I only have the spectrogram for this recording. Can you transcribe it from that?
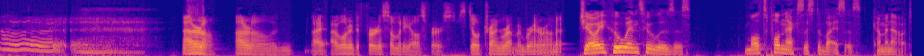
I don't know. I don't know. I, I want to defer to somebody else first. Still trying to wrap my brain around it. Joey, who wins, who loses? Multiple Nexus devices coming out.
